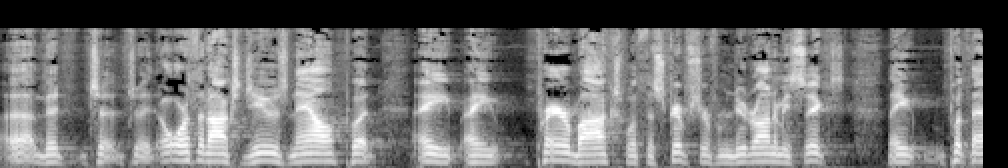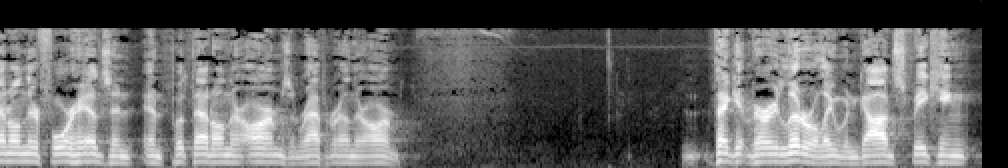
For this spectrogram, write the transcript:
uh, the to, to Orthodox Jews now put a, a prayer box with the scripture from Deuteronomy 6. They put that on their foreheads and, and put that on their arms and wrap it around their arms. Take it very literally when God's speaking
